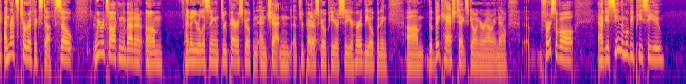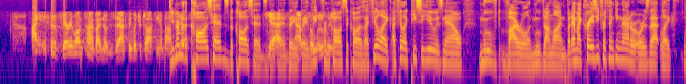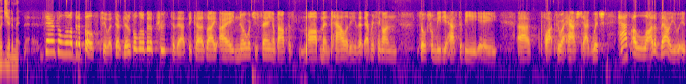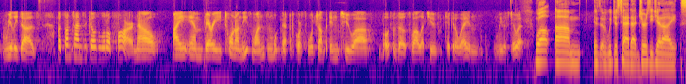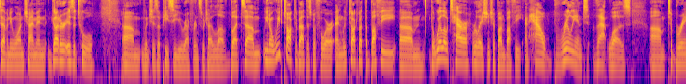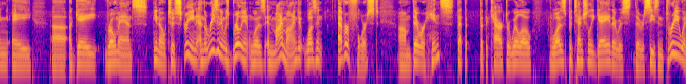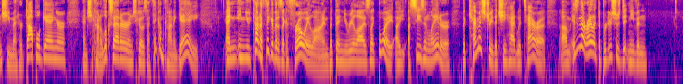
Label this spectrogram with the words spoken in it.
and that's terrific stuff. So we were talking about it. Um, I know you were listening through Periscope and, and chatting uh, through Periscope here, so you heard the opening. Um, the big hashtags going around right now. Uh, First of all, have you seen the movie PCU? I, it's been a very long time, but I know exactly what you're talking about. Do you remember yes. the cause heads? The cause heads. Yes, they, they, they leap from cause to cause. I feel like I feel like PCU is now moved viral and moved online. But am I crazy for thinking that, or, or is that like legitimate? There's a little bit of both to it. There, there's a little bit of truth to that because I, I know what you're saying about this mob mentality that everything on social media has to be a uh, fought through a hashtag, which has a lot of value. It really does. But sometimes it goes a little far. Now, I am very torn on these ones, and we'll, of course, we'll jump into uh, both of those. So I'll let you take it away and lead us to it. Well, um, we just had uh, Jersey Jedi seventy one chime in. Gutter is a tool, um, which is a PCU reference, which I love. But um, you know, we've talked about this before, and we've talked about the Buffy, um, the Willow Tara relationship on Buffy, and how brilliant that was um, to bring a uh, a gay romance, you know, to screen. And the reason it was brilliant was, in my mind, it wasn't ever forced. Um, there were hints that the that the character Willow was potentially gay. There was there was season three when she met her doppelganger, and she kind of looks at her and she goes, "I think I'm kind of gay." And, and you kind of think of it as like a throwaway line, but then you realize, like, boy, a, a season later, the chemistry that she had with Tara, um, isn't that right? Like, the producers didn't even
